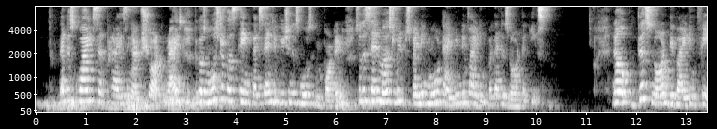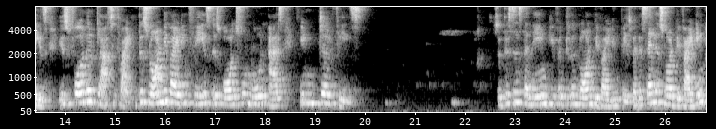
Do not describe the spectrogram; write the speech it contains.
That is quite surprising, I'm sure, right? Because most of us think that cell division is most important, so the cell must be spending more time in dividing, but that is not the case. Now, this non-dividing phase is further classified. This non-dividing phase is also known as interphase. So this is the name given to the non-dividing phase when the cell is not dividing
